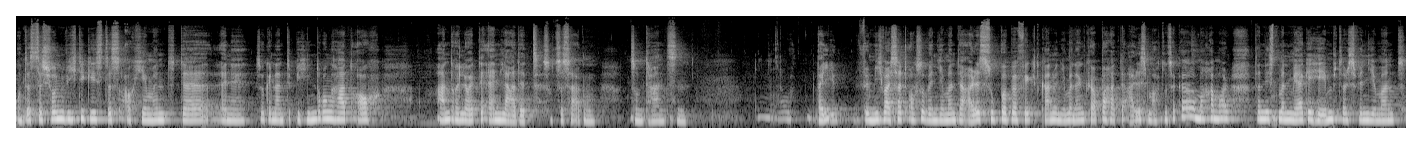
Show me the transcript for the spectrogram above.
Und dass das schon wichtig ist, dass auch jemand, der eine sogenannte Behinderung hat, auch andere Leute einladet, sozusagen zum Tanzen. Weil für mich war es halt auch so, wenn jemand, der alles super perfekt kann, wenn jemand einen Körper hat, der alles macht und sagt, ah, mach einmal, dann ist man mehr gehemmt, als wenn jemand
